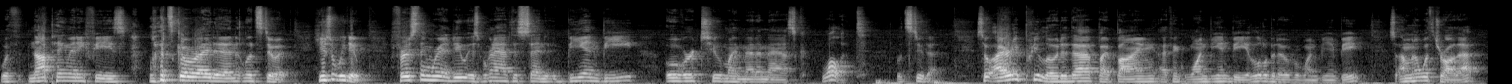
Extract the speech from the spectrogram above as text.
with not paying many fees. Let's go right in. Let's do it. Here's what we do. First thing we're going to do is we're going to have to send BNB over to my MetaMask wallet. Let's do that. So I already preloaded that by buying, I think, one BNB, a little bit over one BNB. So I'm going to withdraw that.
